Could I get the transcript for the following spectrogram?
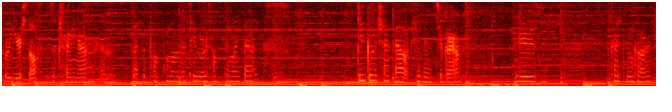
for yourself as a trainer and like a Pokemon or two or something like that. Do go check out his Instagram. Drew's custom cards.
